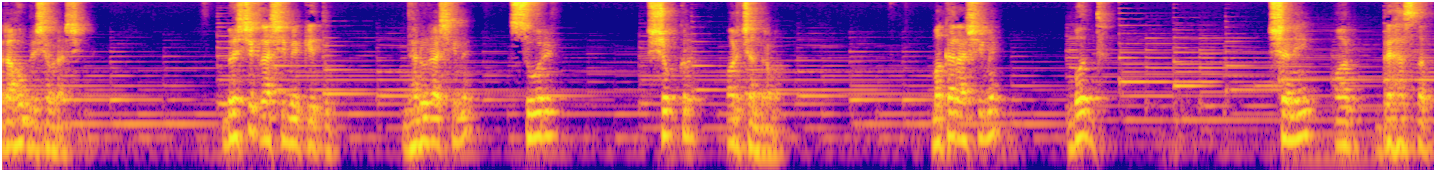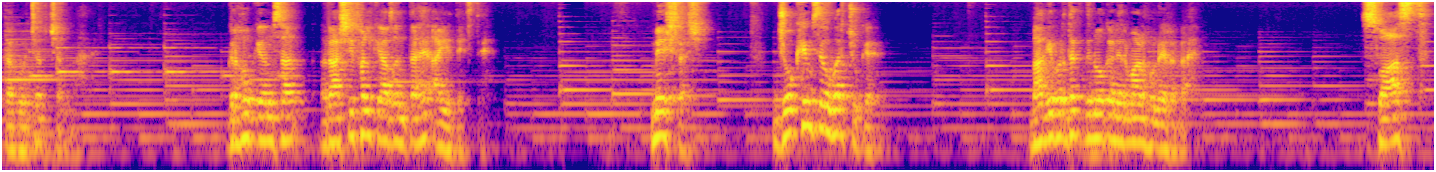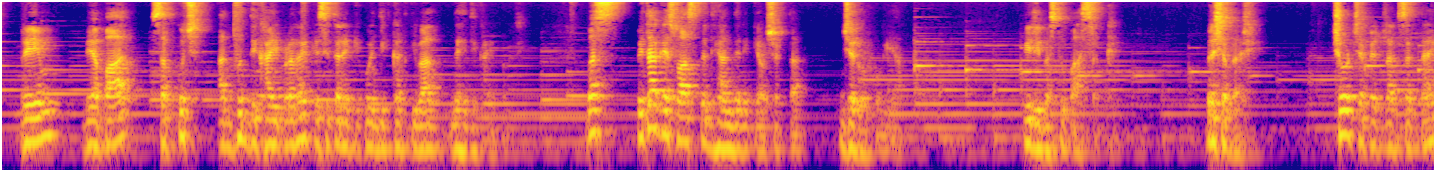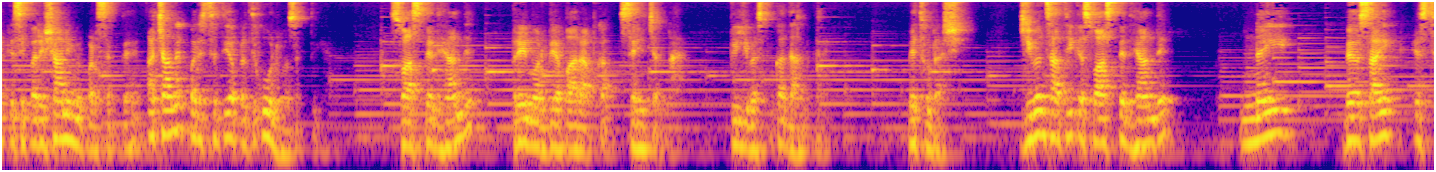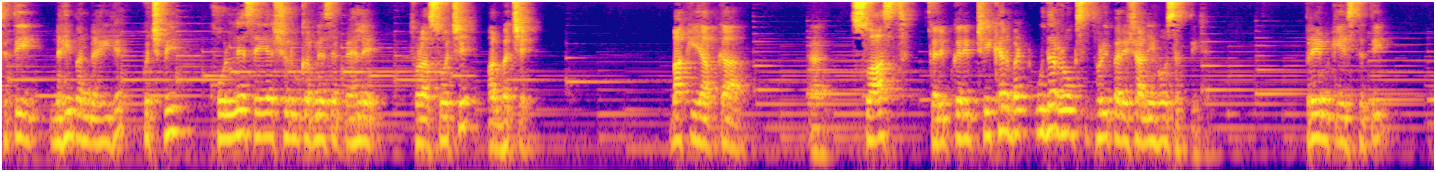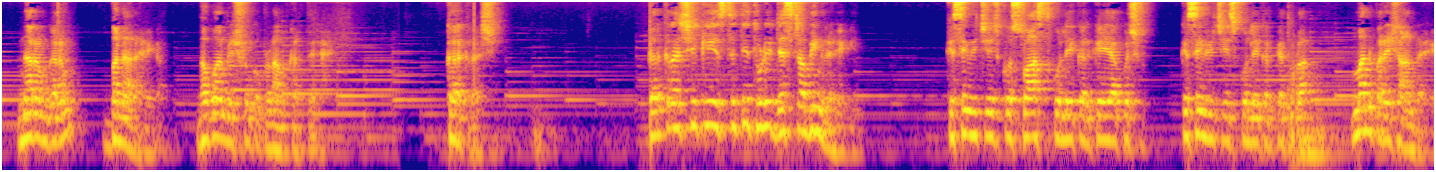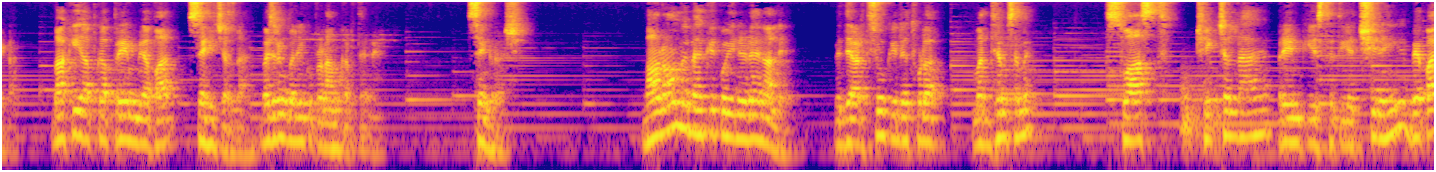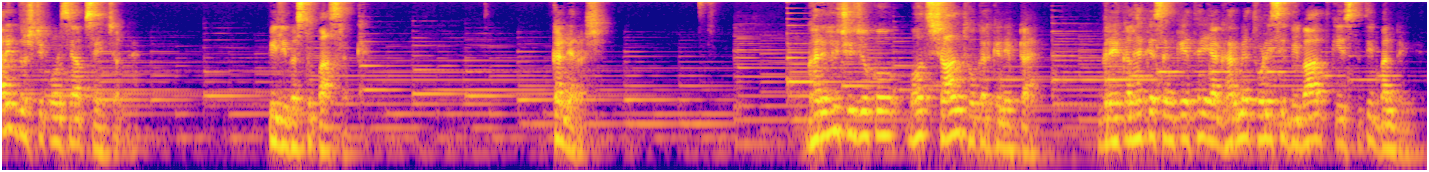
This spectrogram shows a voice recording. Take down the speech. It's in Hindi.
राहु वृषभ राशि में। वृश्चिक राशि में केतु, धनु राशि में सूर्य, शुक्र और चंद्रमा। मकर राशि में बुध, शनि और बृहस्पति का गोचर चल रहा है। ग्रहों के अनुसार राशिफल क्या बनता है, आइए देखते हैं। मेष राशि, जोखिम से उबर चुके हैं। भाग्यवर्धक दिनों का निर्माण होने लगा है। स्वास्थ्य, प्रेम व्यापार, सब कुछ अद्भुत दिखाई पड़ रहा है, किसी तरह की कोई दिक्कत की बात नहीं दिखाई पड़ रही। बस पिता के स्वास्थ्य पर ध्यान देने की आवश्यकता ज़रूर होगी आप पीली वस्तु पास रखें। वृषभ राशि, चोट चपेट लग सकता है, किसी परेशानी में पड़ सकते हैं, अचानक परिस्थितियाँ प्रतिकूल हो सकती है। स्वास्थ्य पे ध्यान दें, प्रेम और व्यापार आपका सही चल रहा है। पीली वस्तु का दान करें। मिथुन राशि, जीवन साथी के स्वास्थ्य पे ध्यान दें। नई व्यवसायिक स्थिति नहीं बन रही है, कुछ भी खोलने से या शुरू करने से पहले थोड़ा सोचे और बचे। बाकी आपका स्वास्थ्य करीब करीब ठीक है, बट उधर रोग से थोड़ी परेशानी हो सकती है। प्रेम की स्थिति नरम गरम बना रहेगा। भगवान विष्णु को प्रणाम करते रहे। कर्क राशि। कर्क राशि की स्थिति थोड़ी डिस्टर्बिंग रहेगी। किसी भी चीज़ को स्वास्थ्य को लेकर के या कुछ, किसी भी चीज़ को लेकर के थोड़ा मन परेशान रहेगा। बाकी आपका प्रेम व्यापार सही चल रहा है। बजरंग बली को प्रणाम करते रहे। सिंह राशि। भावनाओं में बह के कोई निर्णय ना ले। विद्यार्थियों के लिए थोड़ा मध्यम समय। स्वास्थ्य ठीक चल रहा है, प्रेम की स्थिति अच्छी नहीं है, व्यापारिक दृष्टिकोण से आप सही चल रहे हैं। पीली वस्तु पास रखें। कन्या राशि। घरेलू चीज़ों को बहुत शांत होकर के निपटाएँ। गृह कलह के संकेत है या घर में थोड़ी सी विवाद की स्थिति बन रही है।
